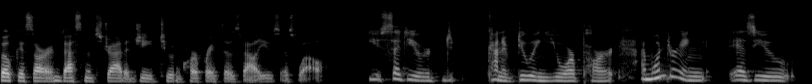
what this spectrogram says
focus our investment strategy to incorporate those values as well. You said you were kind of doing your part. I'm wondering as you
